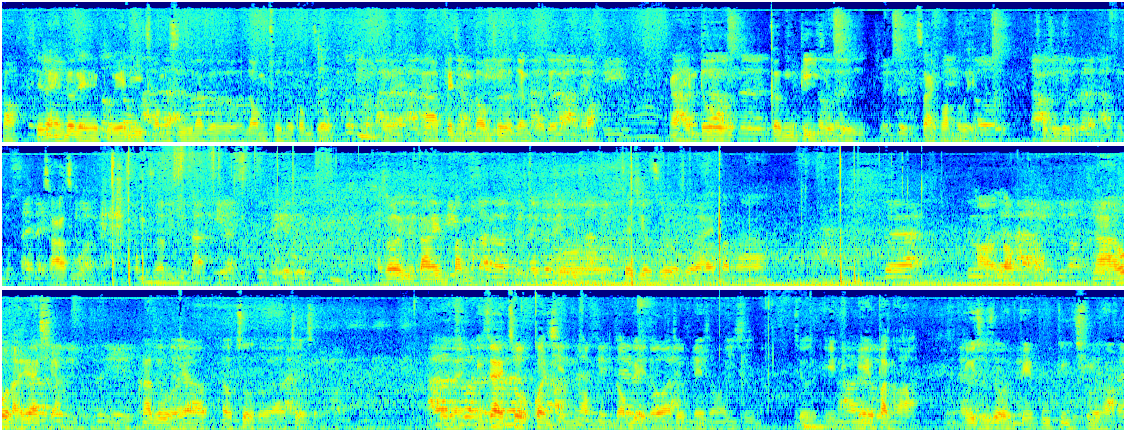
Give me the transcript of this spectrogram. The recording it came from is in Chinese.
哦，现在很多人不愿意从事那个农村的工作，对，啊，变成农村的人口就老化，那很多耕地就是在荒废，就是杂草丛生，他说就答应帮忙，就退休之后就来帮他。好弄好，那后来就在想，那如果要要做的话，要做什么？对不对？你在做惯性农农业的话，就没什么意思嘛，就也你没有办法，尤其是我们北部地区哈，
